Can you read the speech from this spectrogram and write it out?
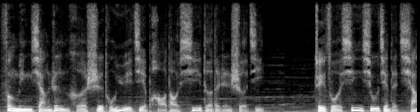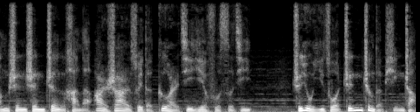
奉命向任何试图越界跑到西德的人射击。这座新修建的墙深深震撼了二十二岁的戈尔基耶夫斯基。只有一座真正的屏障。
